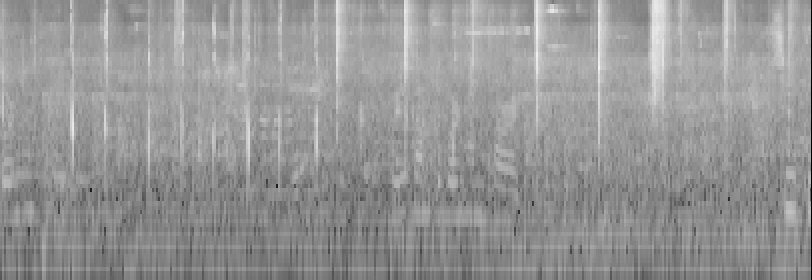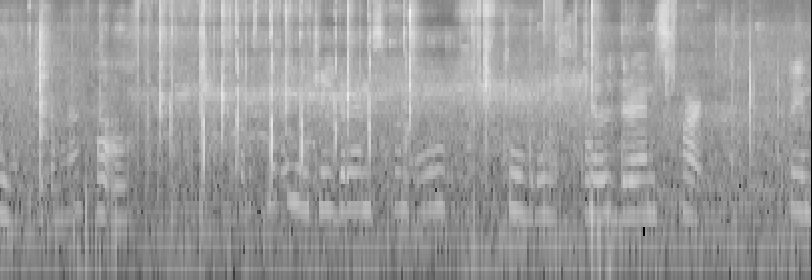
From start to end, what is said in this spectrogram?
Burnham Park. Welcome to Burnham Park. City. Kita mo na? Oo. Tapos dito yung children's ano, Children's. children's park. Ito yung,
